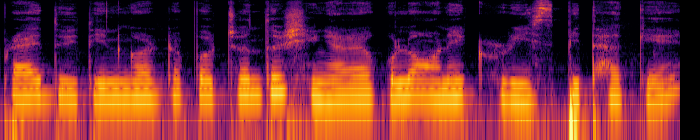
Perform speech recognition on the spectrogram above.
প্রায় দুই তিন ঘণ্টা পর্যন্ত সিঙ্গারাগুলো অনেক ক্রিস্পি থাকে।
